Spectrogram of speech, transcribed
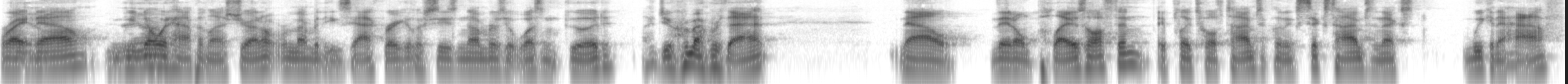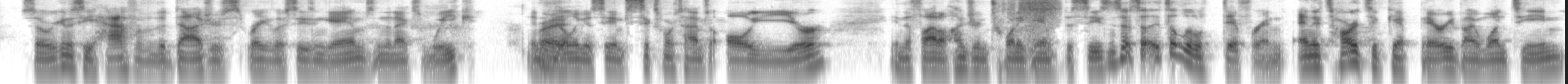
right Yeah. now. We They know what happened last year. I don't remember the exact regular season numbers. It wasn't good. I do remember that. Now they don't play as often. They play 12 times, including six times the next week and a half. So we're going to see half of the Dodgers regular season games in the next week. And Right. we're only going to see them six more times all year in the final 120 games of the season. So it's a, it's a little different. And it's hard to get buried by one team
